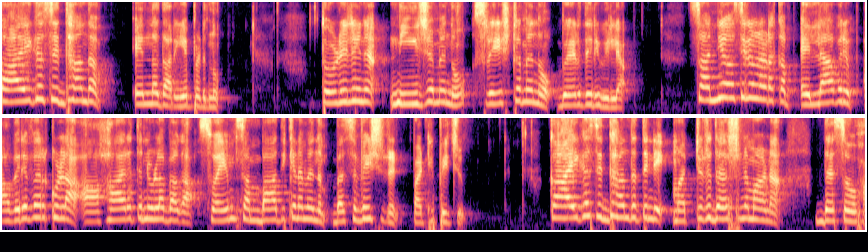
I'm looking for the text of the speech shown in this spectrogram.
കായിക സിദ്ധാന്തം എന്നതറിയപ്പെടുന്നു. തൊഴിലിന് നീചമെന്നോ ശ്രേഷ്ഠമെന്നോ വേർതിരിവില്ല. സന്യാസികളടക്കം എല്ലാവരും അവരവർക്കുള്ള ആഹാരത്തിനുള്ള വക സ്വയം സമ്പാദിക്കണമെന്നും ബസവേശ്വരൻ പഠിപ്പിച്ചു. കായിക സിദ്ധാന്തത്തിന്റെ മറ്റൊരു ദർശനമാണ് ദസോഹ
